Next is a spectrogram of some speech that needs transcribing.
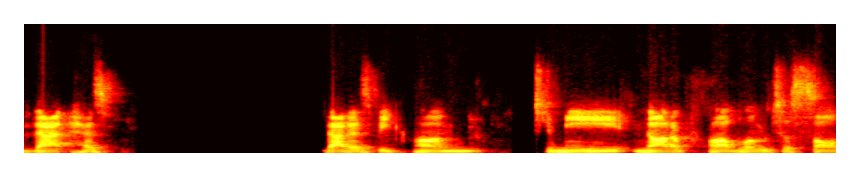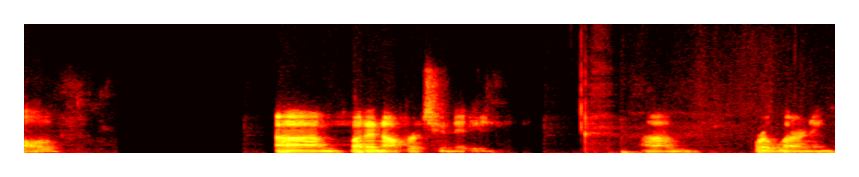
that has that has become to me not a problem to solve, um, but an opportunity um, for learning.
